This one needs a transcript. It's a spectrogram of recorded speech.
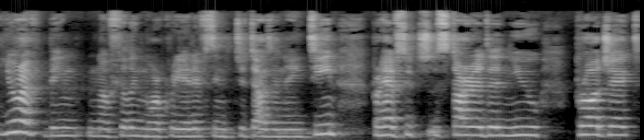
you have been you know feeling more creative since 2018 perhaps you started a new project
